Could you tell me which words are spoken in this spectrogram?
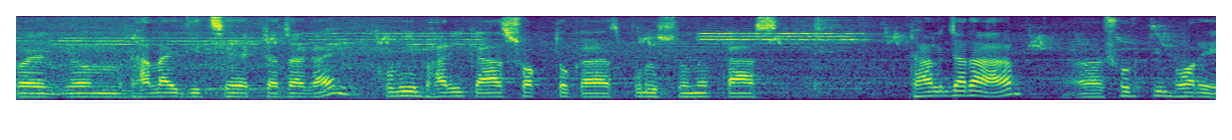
কয়েকজন ঢালাই দিচ্ছে একটা জায়গায়। খুবই ভারী কাজ, শক্ত কাজ, পরিশ্রমের কাজ। ঢাল, যারা সুরকি ভরে,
